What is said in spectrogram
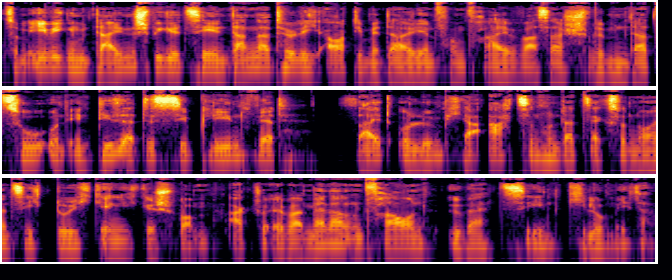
Zum ewigen Medaillenspiegel zählen dann natürlich auch die Medaillen vom Freiwasserschwimmen dazu und in dieser Disziplin wird seit Olympia 1896 durchgängig geschwommen. Aktuell bei Männern und Frauen über 10 Kilometer.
